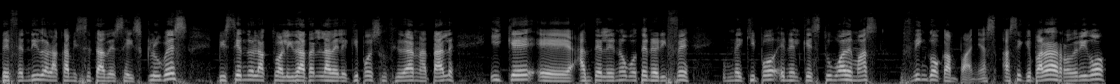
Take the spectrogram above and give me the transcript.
defendido la camiseta de seis clubes, vistiendo en la actualidad la del equipo de su ciudad natal y que eh, ante Lenovo Tenerife, un equipo en el que estuvo además cinco campañas. Así que para Rodrigo,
